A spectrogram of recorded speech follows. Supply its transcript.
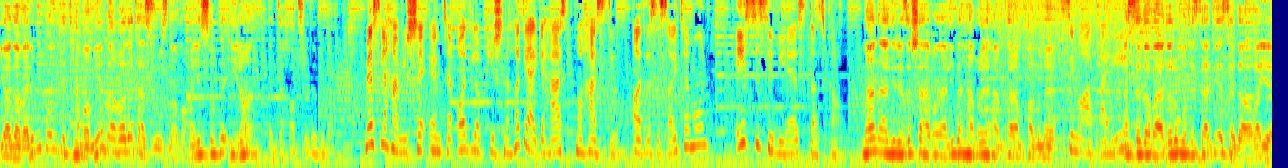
یادآوری می‌کنیم که تمامی مقالات از روزنامه های صبح ایران انتخاب شده بودند. مثل همیشه انتقاد یا پیشنهادی اگه هست ما هستیم. آدرس سایتمون accvs.com من علی رضا شعبان علی به همراه همکارم خانم سیما ابقری. و صدا بردار و متصدی صدا آقای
